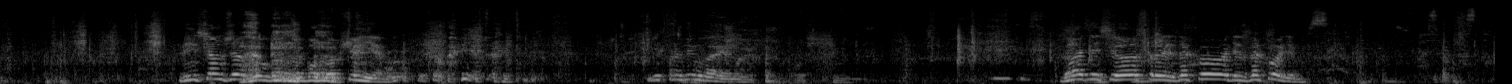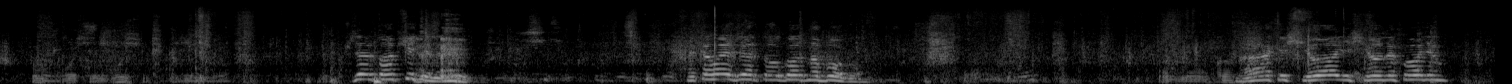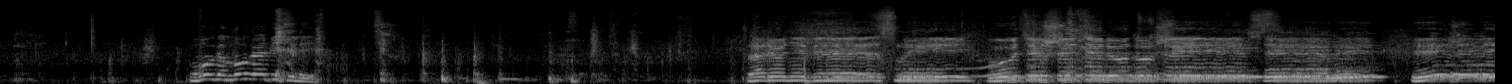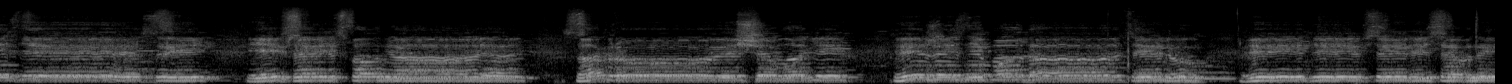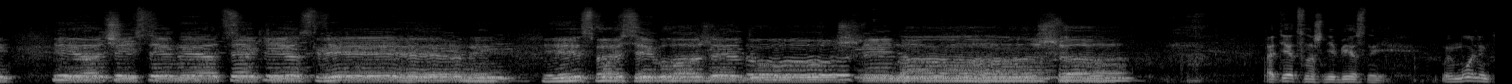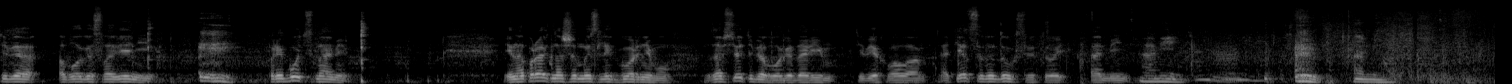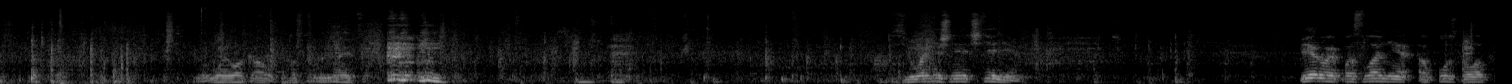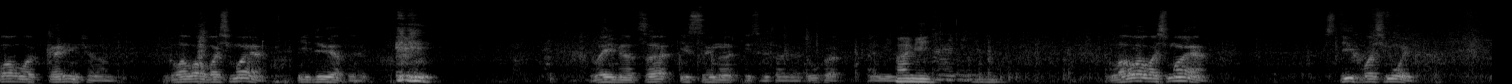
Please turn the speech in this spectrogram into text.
Принесем жертву угодную Богу общение. Непробиваемая. Братья и сестры, заходим, заходим. А, 8, 8, Жертву общительную. Какова жертва угодна Богу? Так, еще, еще заходим. У Бога много обителей. Царю небесный, утешителю души всеми, и же везде сый, и все исполняя сокровища благих и жизни подателю, вселися вны, и очистены от всякие скверны, и спаси блаже души наша. Отец наш Небесный, мы молим Тебя о благословении. Прибудь с нами и направь наши мысли к горнему. За все Тебя благодарим, Тебе хвала. Отец и Дух Святой. Аминь. Аминь. Аминь. Ну, Мой вокал воспринимается. Сегодняшнее чтение. Первое послание апостола Павла к Коринфянам. Глава 8 и 9. Во имя Отца и Сына и Святого Духа. Аминь. Аминь. Глава 8, стих 8.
